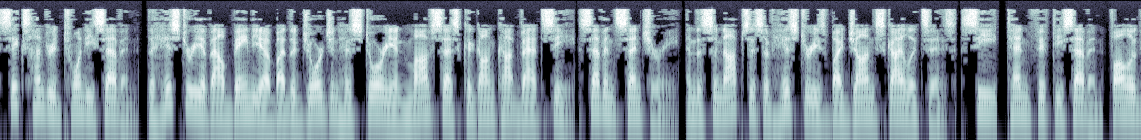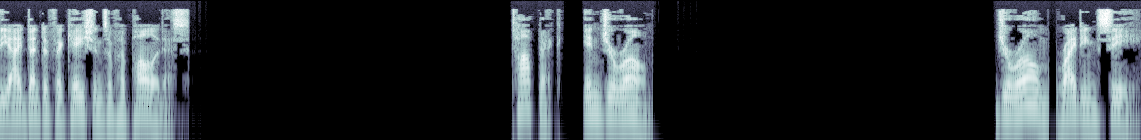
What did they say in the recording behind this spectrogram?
627, The History of Albania by the Georgian historian Movses Kaghankatvatsi 7th century, and the Synopsis of Histories by John Skylitzes c. 1057 follow the identifications of Hippolytus. In Jerome Jerome, writing c.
